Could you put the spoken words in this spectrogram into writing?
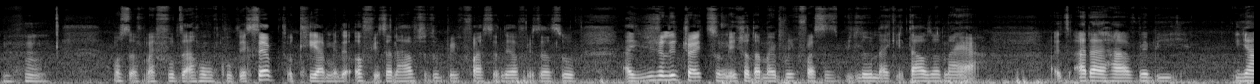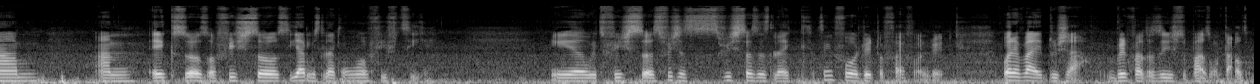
mm-hmm, most of my food are home cooked, except okay, I'm in the office and I have to do breakfast in the office, and so I usually try to make sure that my breakfast is below like a thousand naira. It's either I have maybe yam and egg sauce or fish sauce. Yam is like 150. Yeah, with fish sauce. Fish is, fish sauce is like I think 400 or 500. Whatever I do, sha, breakfast doesn't used to pass 1000.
